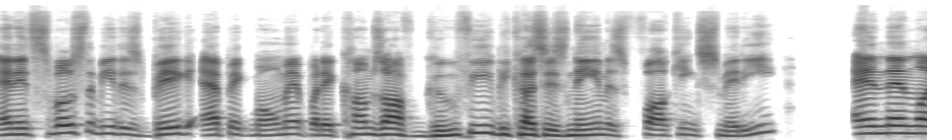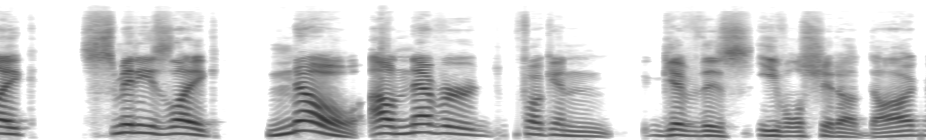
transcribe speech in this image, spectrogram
and it's supposed to be this big epic moment but it comes off goofy because his name is fucking smitty and then like smitty's like no i'll never fucking give this evil shit up dog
